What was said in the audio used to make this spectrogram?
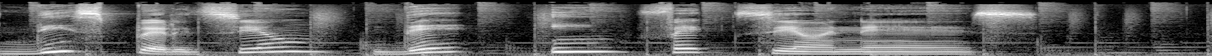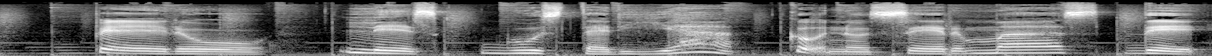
dispersión de infecciones. Pero, ¿les gustaría conocer más de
